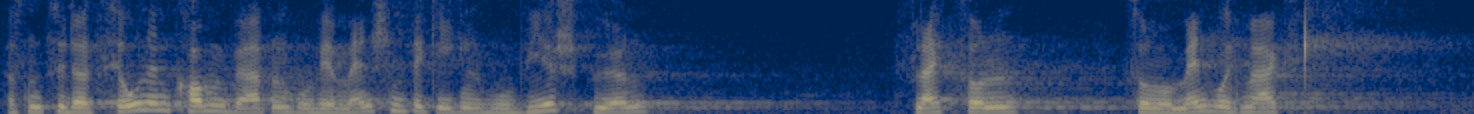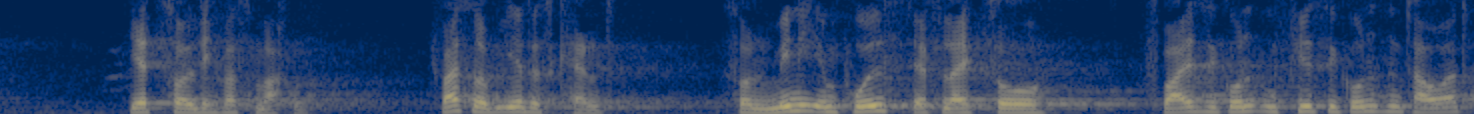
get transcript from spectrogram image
dass uns Situationen kommen werden, wo wir Menschen begegnen, wo wir spüren, vielleicht so ein, so ein Moment, wo ich merke, jetzt sollte ich was machen. Ich weiß nicht, ob ihr das kennt. So ein Mini-Impuls, der vielleicht so zwei Sekunden, vier Sekunden dauert,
